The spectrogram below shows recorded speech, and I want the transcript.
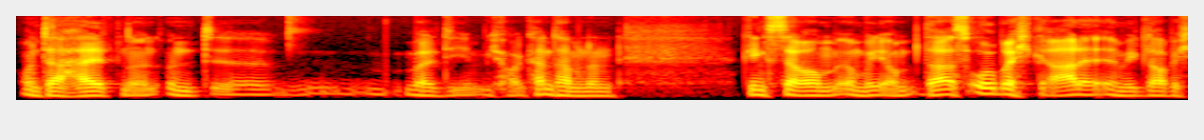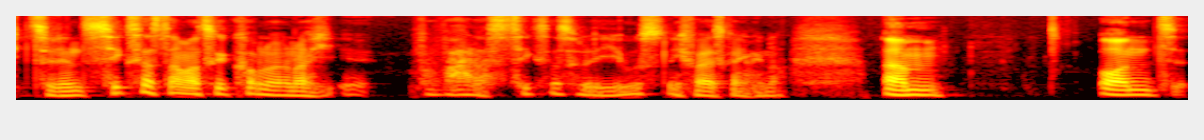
unterhalten und, und äh, weil die mich auch erkannt haben, dann ging es darum, irgendwie um, da ist Ulbricht gerade irgendwie, glaube ich, zu den Sixers damals gekommen oder noch, wo war das, Sixers oder Houston? Ich weiß gar nicht mehr genau. Ähm, und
